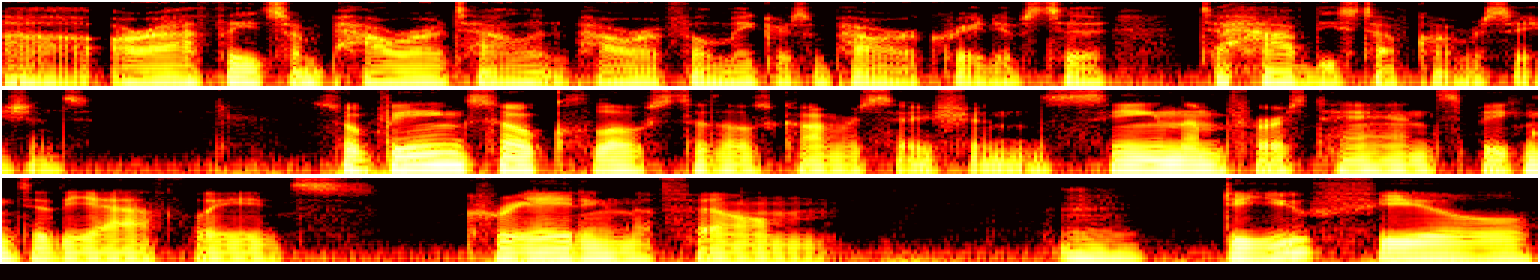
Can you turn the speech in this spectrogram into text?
Uh, our athletes, empower our talent, empower our filmmakers, empower our creatives to to have these tough conversations. So being so close to those conversations, seeing them firsthand, speaking to the athletes, creating the film, Mm. Do you feel,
